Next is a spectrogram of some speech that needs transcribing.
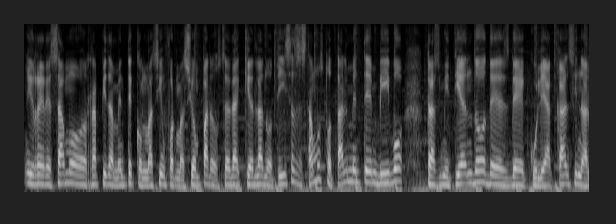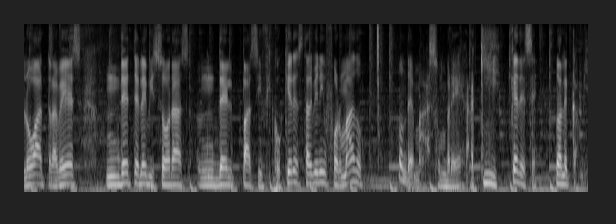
y regresamos rápidamente con más información para usted aquí en las noticias. Estamos totalmente en vivo transmitiendo desde Culiacán, Sinaloa a través de televisoras del Pacífico. ¿Quiere estar bien informado? ¿Dónde más, hombre? Aquí, quédese, no le cambie.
